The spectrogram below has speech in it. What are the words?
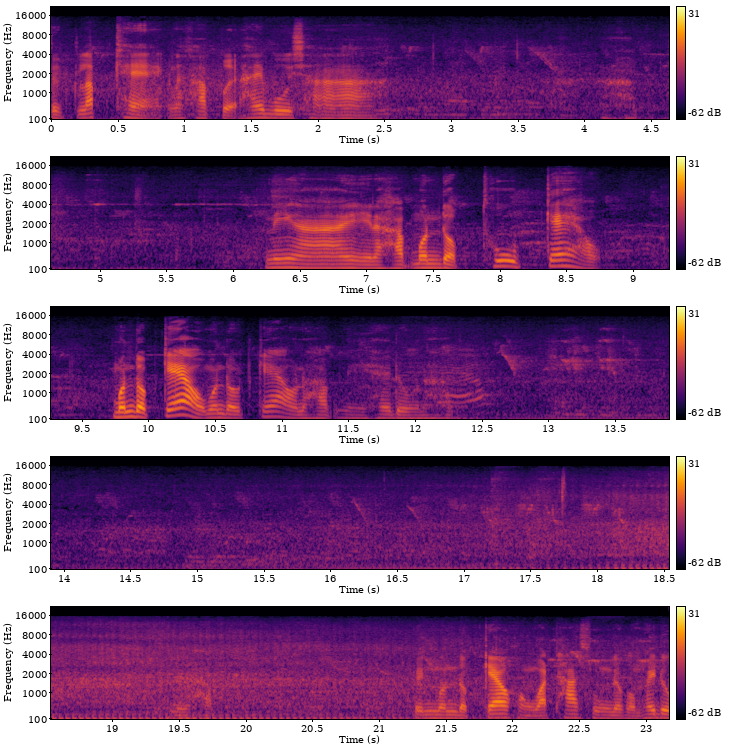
ตึกรับแขกนะครับ เปิดให้บูชา นี่ไงนะครับมนดบทูบแก้ว มนดบแก้วมนดบแก้วนะครับ นี่ให้ดูนะครับนี่ครับ เป็นมนดบแก้วของวัดท่าซุงเดี๋ยวผมให้ดู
